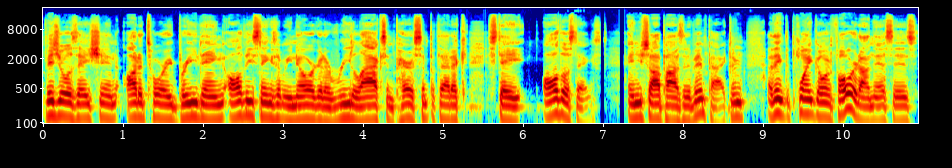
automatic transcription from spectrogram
visualization, auditory, breathing, all these things that we know are going to relax and parasympathetic state, all those things. And you saw a positive impact. And I think the point going forward on this is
